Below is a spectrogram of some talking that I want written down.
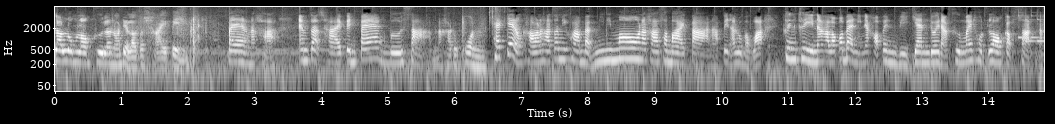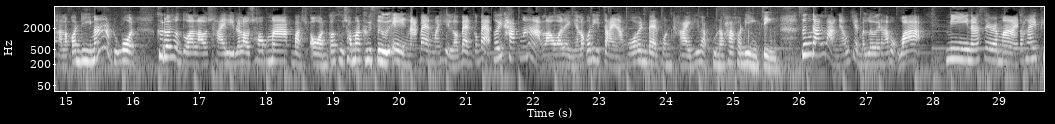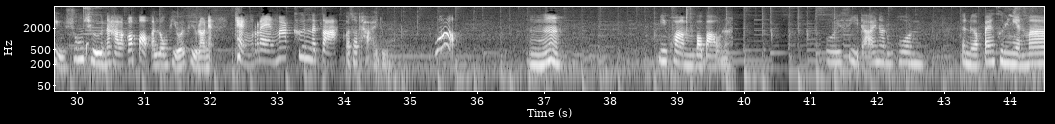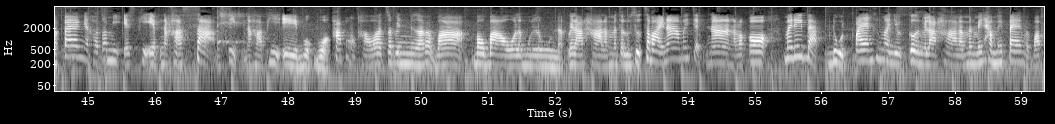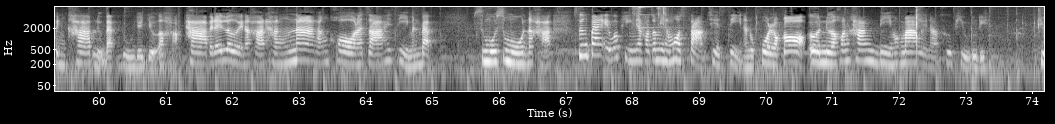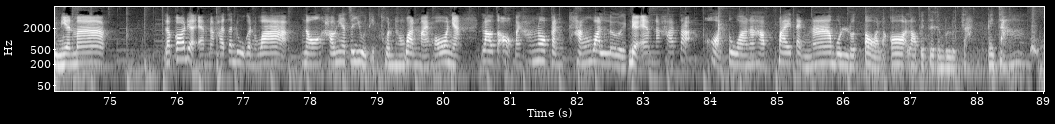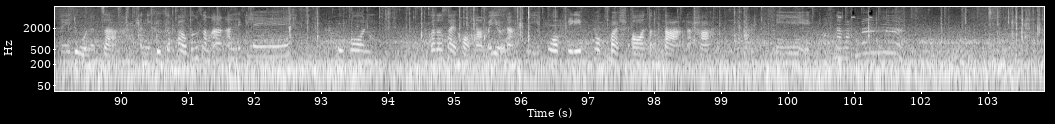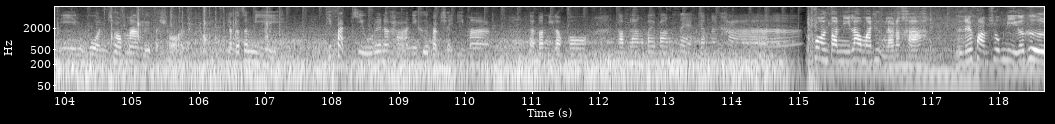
เราลงรองพื้นแล้วเนาะเดี๋ยวเราจะใช้เป็นแป้งนะคะ มมจะใช้เป็นแป้งเบอร์ 3 นะคะทุกคนแพ็กเกจของเขานะคะจะมีความแบบมินิมอลนะคะ สบายตานะ เป็นอารมณ์แบบว่าคลีนคลีนนะคะ แล้วก็แบรนด์นี้เนี่ยเขาเป็นวีแกนด้วยนะ คือไม่ทดลองกับสัตว์นะคะ แล้วก็ดีมากทุกคน คือโดยส่วนตัวเราใช้ลิปแล้วเราชอบมากบัชออนก็คือชอบมากคือซื้อเองนะ แบรนด์มาเห็นแล้วแบรนด์ก็แบบเฮ้ยทักมาหาเราอะไรเงี้ยเราก็ดีใจนะเพราะว่าเป็นแบรนด์คนไทยที่แบบคุณภาพเขาดีจริงๆ ซึ่งด้านหลังเนี่ยเขาเขียนมาเลยนะคะ บอกว่ามีนะเซรามายจะให้ผิวชุ่มชื้นนะคะ แล้วก็ปลอบประโลมผิวให้ผิวเราเนี่ย แข็งแรงมากขึ้นนะจ๊ะ ก็จะถ่ายให้ดู ว้าว อืม มีความเบาๆนะ โอ้ยสีได้นะทุกคน แต่เนื้อแป้งคือเนียนมาก แป้งเนี่ยเขาจะมี SPF นะคะ 30 นะคะ PA บวกบวกภาพของเขาอะจะเป็นเนื้อแบบว่าเบาๆละมุนละมุนอะเวลาทาแล้วมันจะรู้สึกสบายหน้าไม่เจ็บหน้านะแล้วก็ไม่ได้แบบดูดแป้งขึ้นมาเยอะเกินเวลาทาแล้วมันไม่ทำให้แป้งแบบว่าเป็นคราบหรือแบบดูเยอะๆอะค่ะ ทาไปได้เลยนะคะ ทั้งหน้าทั้งคอนะจ๊ะให้สีมันแบบสมูทสมูทนะคะ ซึ่งแป้งเอเวอร์พิงเนี่ยเขาจะมีทั้งหมด 3 เฉดสีนะทุกคน แล้วก็เออเนื้อค่อนข้างดีมากๆเลยนะ คือผิวดูดิ ผิวเนียนมากแล้วก็เดี๋ยวแอมนะคะจะดูกันว่าน้องเขาเนี่ยจะอยู่ติดทนทั้งวันไหมเพราะวันเนี้ยเราจะออกไปข้างนอกกันทั้งวันเลย เดี๋ยวแอมนะคะจะขอตัวนะคะ ไปแต่งหน้าบนรถต่อแล้วก็เราไปเจอกันบนรถจ้ะไปจ้า ให้ดูนะจ๊ะอันนี้คือกระเป๋าเครื่องสำอางอันเล็กๆทุกคนก็จะใส่ของมาไม่เยอะนะมี วกลิปพวกบัชออนต่างๆนะคะ นี่น่ารักมากนี่ทุกคนชอบมากเลยบัชออน แล้วก็จะมีที่ปัดคิ้วด้วยนะคะอันนี้คือแบบใช้ดีมาก แต่ตอนนี้เราก็กำลังไปบางแสนกันนะคะ ทุกคนตอนนี้เรามาถึงแล้วนะคะ ด้วยความโชคดีก็คือ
